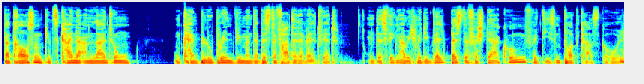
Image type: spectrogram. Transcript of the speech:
Da draußen gibt es keine Anleitung und kein Blueprint, wie man der beste Vater der Welt wird. Und deswegen habe ich mir die weltbeste Verstärkung für diesen Podcast geholt.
